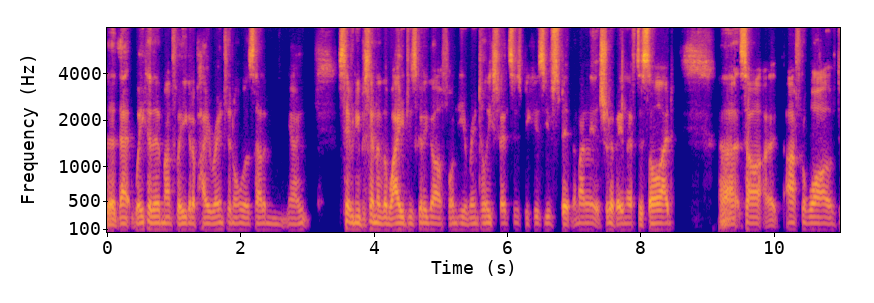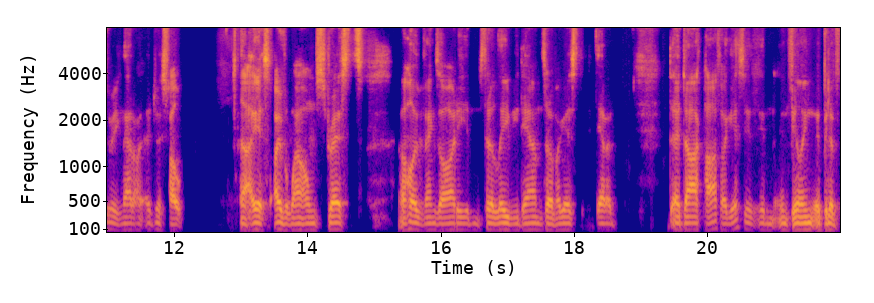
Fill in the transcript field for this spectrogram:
the, that week of the month where you got to pay rent, and all of a sudden, you know, seventy percent of the wage is going to go off on your rental expenses because you've spent the money that should have been left aside. Uh, so I, after a while of doing that, I, I just felt, uh, I guess, overwhelmed, stressed a whole heap of anxiety and sort of leaving me down, sort of, I guess, down a, a dark path, I guess, in, in, feeling a bit of,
